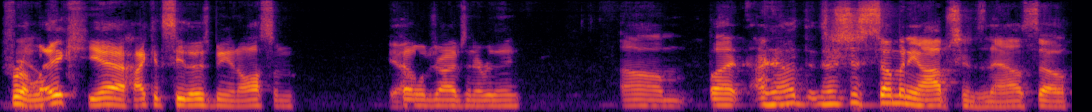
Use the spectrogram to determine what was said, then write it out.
for Yeah. a lake, yeah, I could see those being awesome. Yeah. Pedal drives and everything. Um, but I know there's just so many options now. So,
